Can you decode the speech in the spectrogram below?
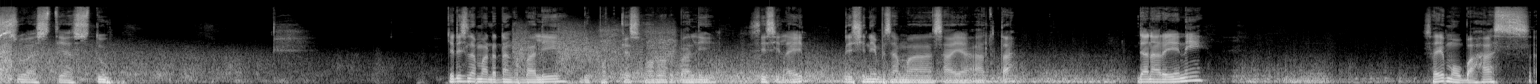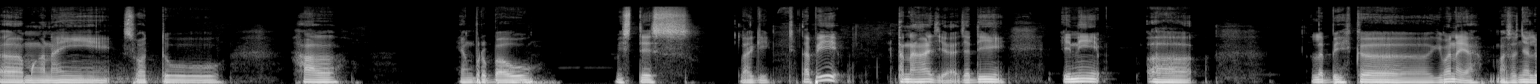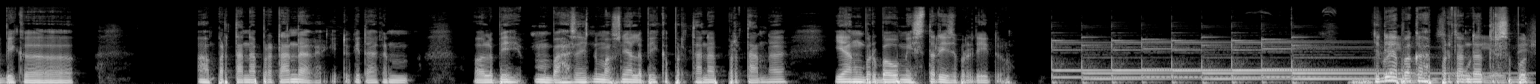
Swastiastu. Jadi selamat datang kembali di podcast horor Bali sisi lain. Di sini bersama saya Arta. Dan hari ini saya mau bahas uh, mengenai suatu hal yang berbau mistis lagi. Tapi tenang aja. Jadi ini uh, lebih ke gimana ya? Maksudnya lebih ke uh, pertanda-pertanda kayak gitu. Kita akan uh, lebih membahasnya itu maksudnya lebih ke pertanda-pertanda yang berbau misteri seperti itu. Jadi apakah pertanda tersebut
